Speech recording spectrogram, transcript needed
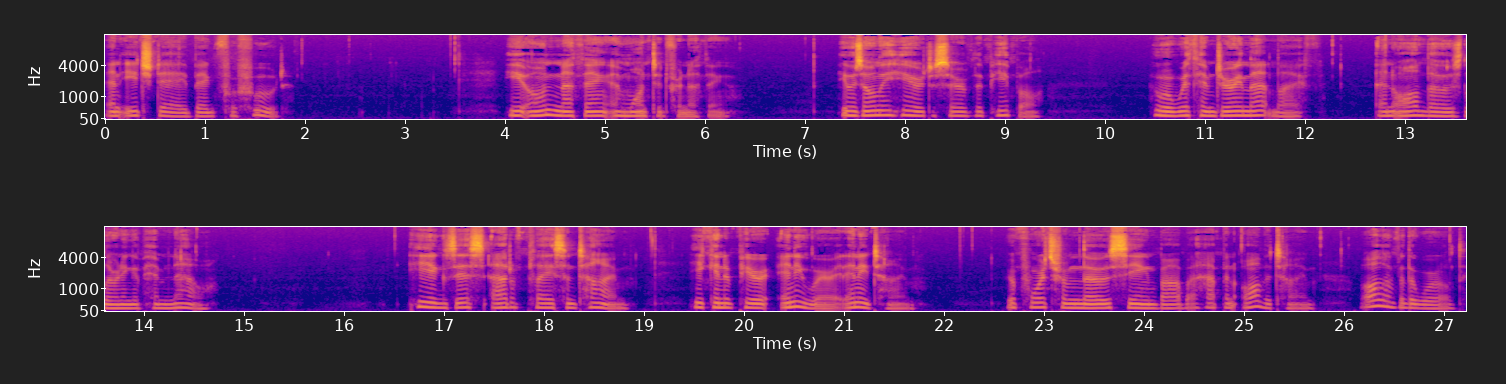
and each day begged for food. He owned nothing and wanted for nothing. He was only here to serve the people who were with him during that life and all those learning of him now. He exists out of place and time he can appear anywhere at any time. Reports from those seeing Baba happen all the time, all over the world.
